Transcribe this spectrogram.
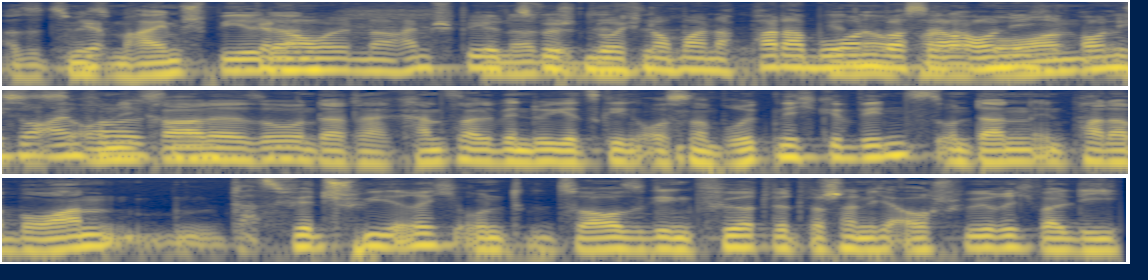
also zumindest ja, im Heimspiel. Genau, dann. im Heimspiel genau, zwischendurch nochmal nach Paderborn, genau, was Paderborn, ja auch nicht, auch nicht so einfach ist. Auch nicht ne? gerade so und da, da kannst du halt, wenn du jetzt gegen Osnabrück nicht gewinnst und dann in Paderborn, das wird schwierig und zu Hause gegen Fürth wird wahrscheinlich auch schwierig, weil die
